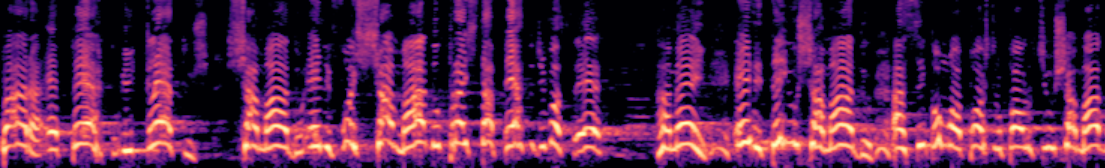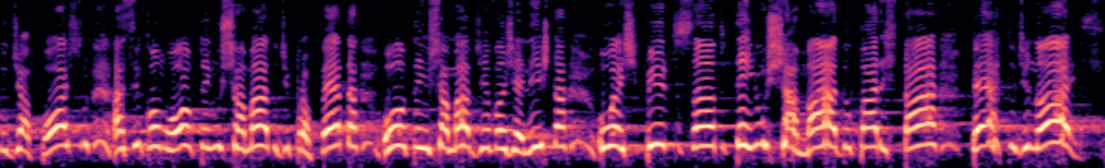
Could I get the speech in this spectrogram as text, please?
para é perto, e cletos, chamado, ele foi chamado para estar perto de você. Amém? Ele tem um chamado, assim como o apóstolo Paulo tinha um chamado de apóstolo, assim como outro tem um chamado de profeta, outro tem um chamado de evangelista, o Espírito Santo tem um chamado para estar perto de nós.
